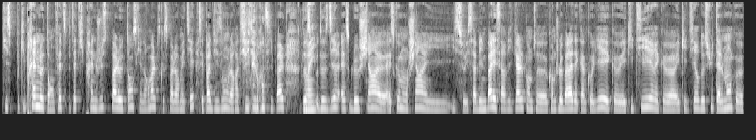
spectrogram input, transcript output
qui, prennent le temps. En fait, peut-être qu'ils prennent juste pas le temps, ce qui est normal parce que c'est pas leur métier, c'est pas disons leur activité principale de, se, de se, dire est-ce que le chien, euh, est-ce que mon chien il, il s'abîme pas les cervicales quand, euh, quand je le balade avec un collier et que et qu'il tire et que et qu'il tire dessus tellement que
